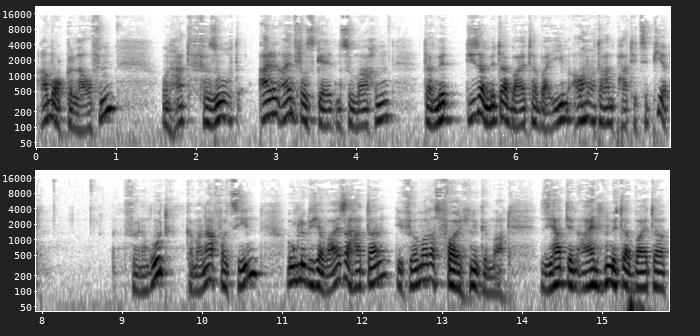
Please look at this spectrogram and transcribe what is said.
amok gelaufen und hat versucht, allen Einfluss geltend zu machen, damit dieser Mitarbeiter bei ihm auch noch daran partizipiert. Schön und gut, kann man nachvollziehen. Unglücklicherweise hat dann die Firma das Folgende gemacht. Sie hat den einen Mitarbeiter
